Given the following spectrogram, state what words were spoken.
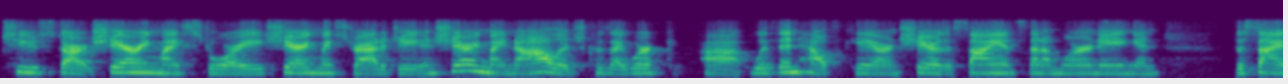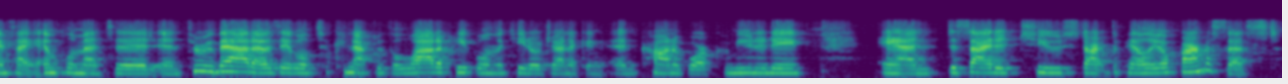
to start sharing my story sharing my strategy and sharing my knowledge because i work uh, within healthcare and share the science that i'm learning and the science I implemented. And through that, I was able to connect with a lot of people in the ketogenic and, and carnivore community and decided to start the Paleo Pharmacist.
